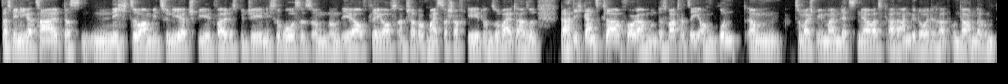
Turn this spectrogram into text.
das weniger zahlt, das nicht so ambitioniert spielt, weil das Budget nicht so groß ist und, und eher auf Playoffs anstatt auf Meisterschaft geht und so weiter. Also da hatte ich ganz klare Vorgaben und das war tatsächlich auch ein Grund, ähm, zum Beispiel in meinem letzten Jahr, was ich gerade angedeutet hat, unter anderem,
